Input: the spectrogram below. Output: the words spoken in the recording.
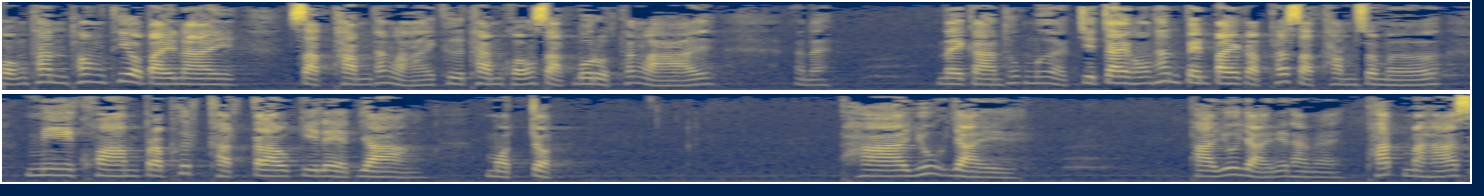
ของท่านท่องเที่ยวไปในสัตธรรมทั้งหลาย คือธรรมของสัตว์บุรุษทั้งหลายนะ ในการทุกเมื่อ จิตใจของท่านเป็นไปกับพระสัตธรรมเสมอ มีความประพฤติขัดเกลากิเลสอย่าง หมดจด พายุใหญ่ พายุใหญ่นี่ทำไง พัดมหาส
